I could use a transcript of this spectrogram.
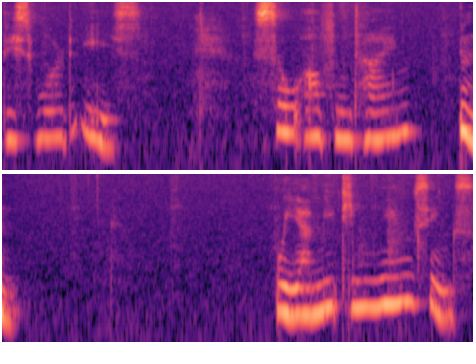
this world is. So oftentimes, we are meeting new things,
